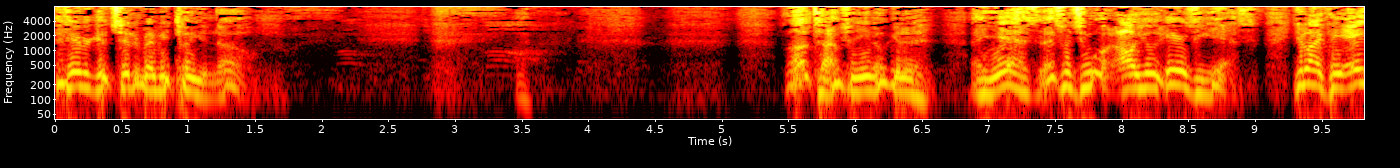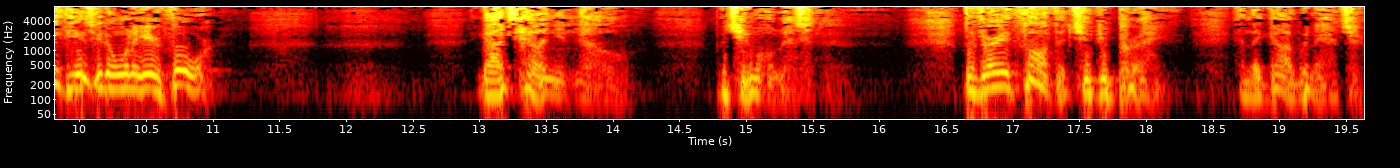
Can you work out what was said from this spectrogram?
Have you ever considered maybe tell you no? A lot of times when you don't get a, a yes, that's what you want. All you'll hear is a yes. You're like the atheist you don't want to hear four. God's telling you no, but you won't listen. The very thought that you could pray and that God would answer,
